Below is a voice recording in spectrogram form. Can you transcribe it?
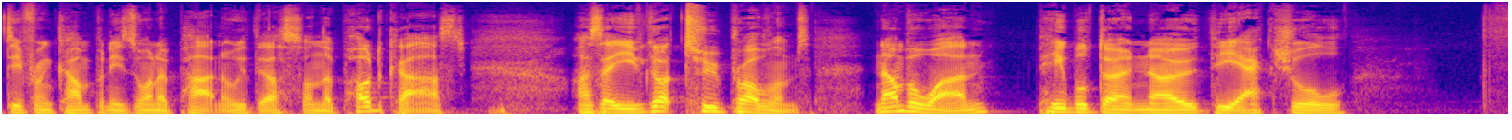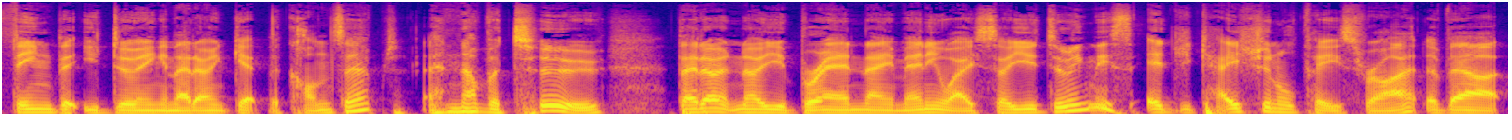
different companies want to partner with us on the podcast. I say, you've got two problems. Number one, people don't know the actual thing that you're doing and they don't get the concept. And number two, they don't know your brand name anyway. So you're doing this educational piece, right? About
